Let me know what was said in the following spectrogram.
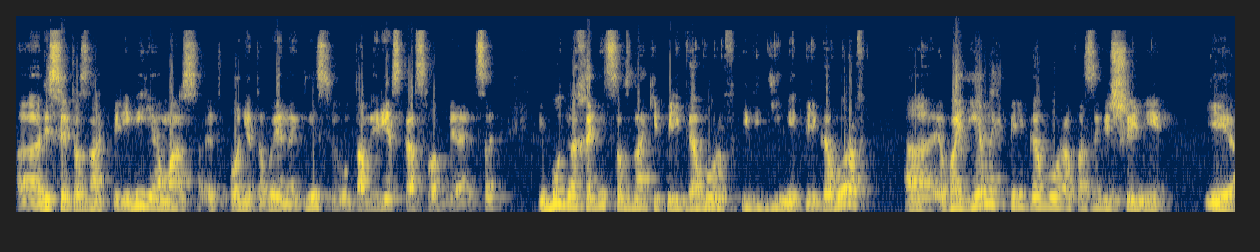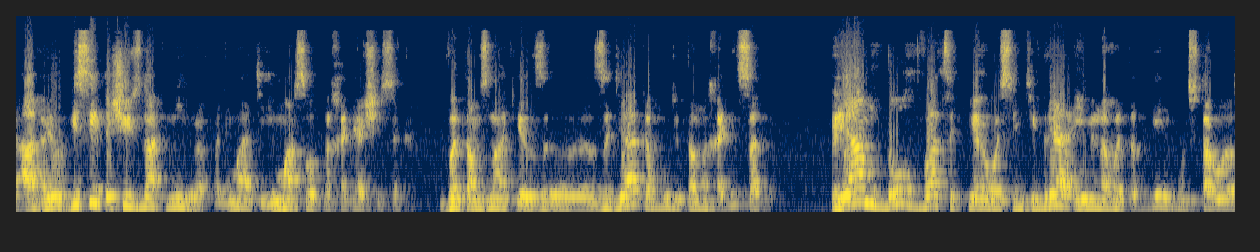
А, весы – это знак перемирия, Марс – это планета военных действий, он там резко ослабляется и будет находиться в знаке переговоров и ведения переговоров, военных переговоров о завершении и, а весы это еще и знак мира, понимаете? И Марс, вот находящийся в этом знаке зодиака, будет там находиться прям до 21 сентября. Именно в этот день будет второе,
